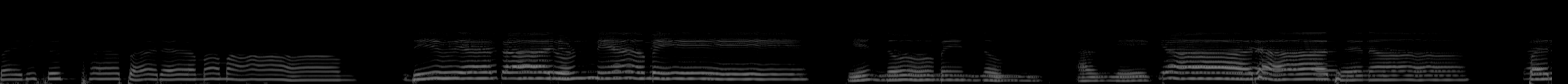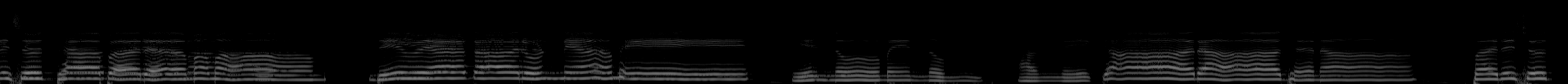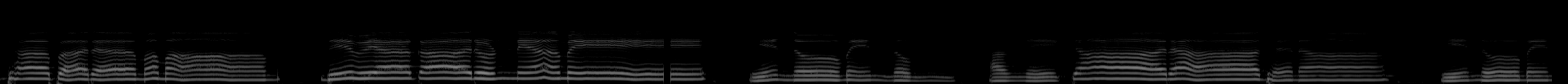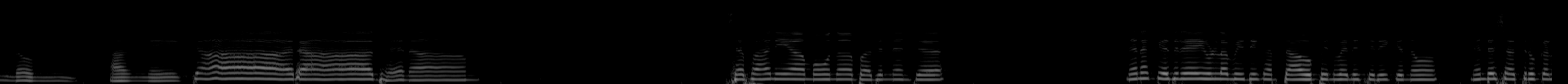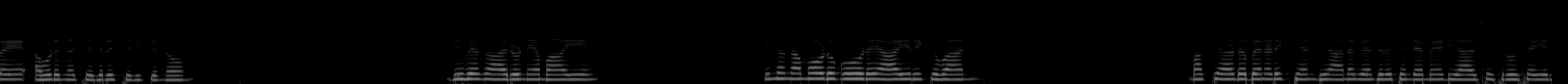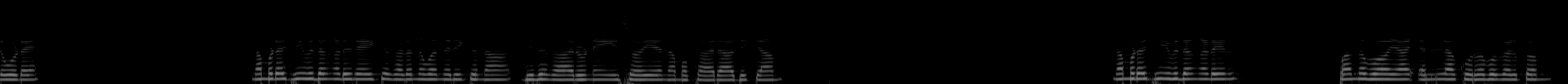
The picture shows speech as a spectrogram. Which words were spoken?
പരിശുദ്ധ പരമമാം ദിവ്യകാരുണ്യമേ എന്നുമെന്നും അങ്ങേക്കാരാധന. പരിശുദ്ധ പരമമാം ദിവ്യകാരുണ്യമേ എന്നുമെന്നും അങ്ങേക്കാരാധന. പരിശുദ്ധ പരമമാം. ദിവ്യകാരുണ്യമേ എന്നും എന്നും അങ്ങേക്കാരാധന. എന്നുമെന്നും അങ്ങേക്കാരാധന. സെഫാനിയ മൂന്ന് പതിനഞ്ച് നിനക്കെതിരെയുള്ള വിധി കർത്താവ് പിൻവലിച്ചിരിക്കുന്നു. നിന്റെ ശത്രുക്കളെ അവിടുന്ന് ചിതറിച്ചിരിക്കുന്നു. ദിവ്യകാരുണ്യമായി ഇന്ന് നമ്മോടുകൂടെ ആയിരിക്കുവാൻ മക്കാട് ബെനഡിക്റ്റൻ ധ്യാന കേന്ദ്രത്തിന്റെ മീഡിയ ശുശ്രൂഷയിലൂടെ നമ്മുടെ ജീവിതങ്ങളിലേക്ക് കടന്നു വന്നിരിക്കുന്ന ദിവ്യകാരുണ്യ ഈശോയെ നമുക്ക് ആരാധിക്കാം. നമ്മുടെ ജീവിതങ്ങളിൽ വന്നുപോയ എല്ലാ കുറവുകൾക്കും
